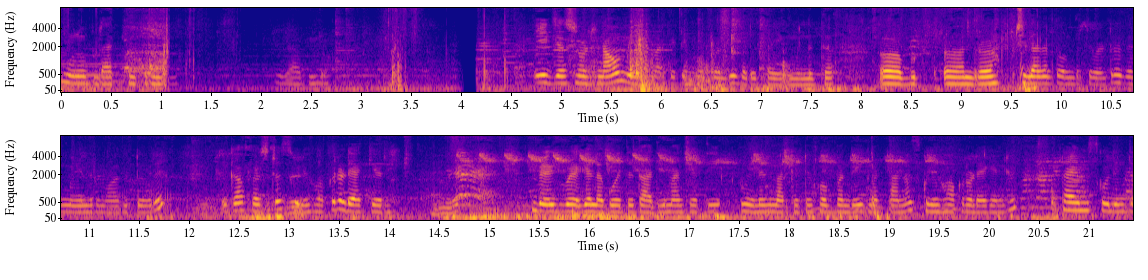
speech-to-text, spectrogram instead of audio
ನೀನು ಬಿಡಾಕ್ತೈತ್ರಿ ಈಗ ಜಸ್ಟ್ ನೋಡ್ರಿ ನಾವು ಮೀನು ಮಾರ್ಕೆಟಿಗೆ ಹೋಗಿ ಬಂದು ಬರೀತಾ ಈಗ ಮೀನದ ಬುಟ್ ಅಂದ್ರೆ ಚೀಲಾದಂತ ತೊಗೊಂಡ್ಬಿಡ್ತೀವಲ್ರಿ ಅದನ್ನ ಮನೆಯಿಂದ ಮಾಡಿಬಿಟ್ಟಿವ್ರಿ ಈಗ ಫಸ್ಟ್ ಸ್ಕೂಲಿಗೆ ಹೋಗಿ ರೆಡಿ ಹಾಕ್ಯಾವ್ರಿ. ಬೆಳಗ್ಗೆ ಬೆಳಗ್ಗೆ ಲಘು ಐತೆ ದಾದಿ ಮಾಂಚತಿ ಮೀನಿನ ಮಾರ್ಕೆಟಿಗೆ ಹೋಗಿ ಬಂದು ಈಗ ಮತ್ತೆ ನಾನು ಸ್ಕೂಲಿಗೆ ಹೋಗಿ ರೆಡಿ ಆಗೇನ್ರಿ. ಟೈಮ್ ಸ್ಕೂಲಿಂದ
